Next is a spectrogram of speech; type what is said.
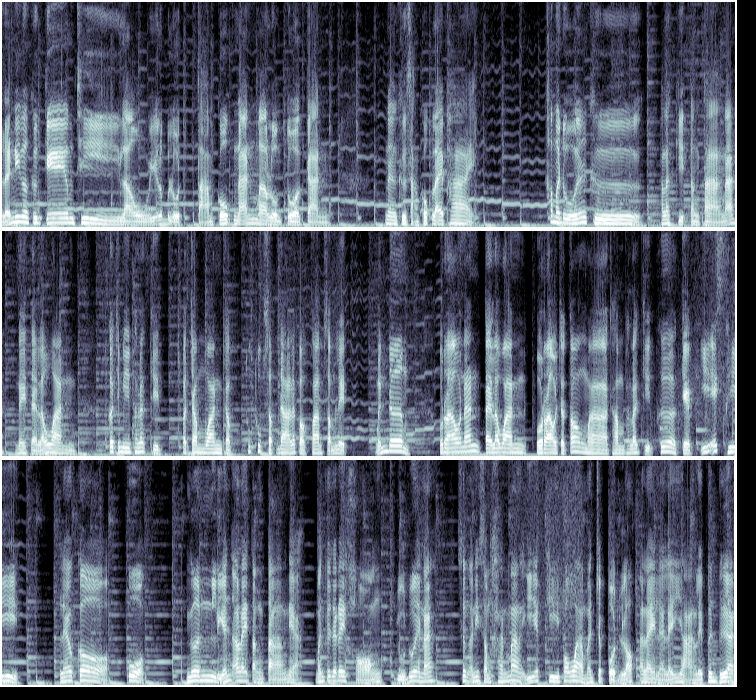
และนี่ก็คือเกมที่เราวีรบุรุษสามก๊กนั้นมารวมตัวกันนั่นคือสามก๊กไร้พ่าย เข้ามาดูนั่นคือภารกิจต่างๆนะ ในแต่ละวันก็จะมีภารกิจประจำวันกับทุกๆ สัปดาห์และก็ความสำเร็จเหมือนเดิม เรานั้นแต่ละวันเราจะต้องมาทำภารกิจเพื่อเก็บ EXP แล้วก็พวกเงินเหรียญอะไรต่างๆเนี่ยมันก็จะได้ของอยู่ด้วยนะ ซึ่งอันนี้สำคัญมาก EXP เพราะว่ามันจะปลดล็อกอะไรหลาย ๆ อย่างเลยเพื่อน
